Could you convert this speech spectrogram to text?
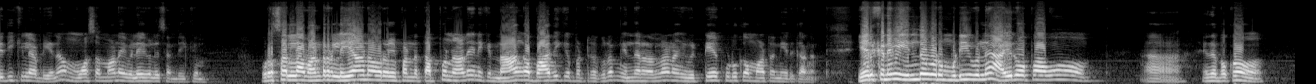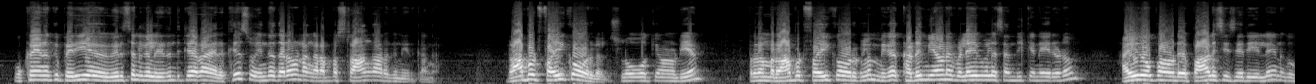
விதிக்கல அப்படின்னா மோசமான விலைகளை சந்திக்கும். உரசல்லா வன்ற லியான் அவர்கள் பண்ண தப்புனால இன்னைக்கு நாங்கள் பாதிக்கப்பட்டிருக்கிறோம். இந்த நாளெலாம் நாங்கள் விட்டே கொடுக்க மாட்டோம்னு இருக்காங்க. ஏற்கனவே இந்த ஒரு முடிவில் ஐரோப்பாவும் இந்த பக்கம் உக்ரைனுக்கு பெரிய விரிசல்கள் இருந்துகிட்டே தான் இருக்குது ஸோ இந்த தடவை நாங்கள் ரொம்ப ஸ்ட்ராங்காக இருக்குன்னு இருக்காங்க. ராபர்ட் ஃபைகோ அவர்கள் ஸ்லோவோக்கியாவுடைய பிரதமர் ராபர்ட் ஃபைகோ அவர்களும் மிக கடுமையான விளைவுகளை சந்திக்க நேரிடும். ஐரோப்பாவுடைய பாலிசி சரியில்லை எனக்கு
